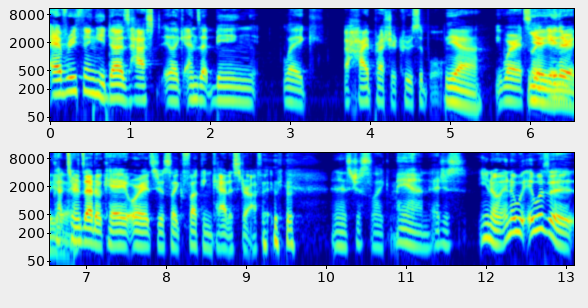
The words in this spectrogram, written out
everything he does has to, like ends up being like a high pressure crucible Yeah. where it's like Yeah, yeah, either yeah, it turns out okay or it's just like fucking catastrophic and it's just like man i just you know and it, it was a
